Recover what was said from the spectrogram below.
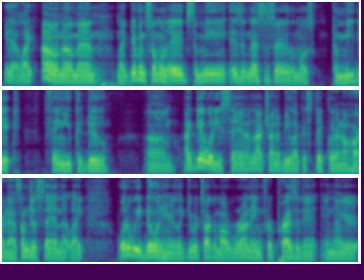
Yeah, like I don't know, man. Like giving someone AIDS to me isn't necessarily the most comedic thing you could do. Um, I get what he's saying. I'm not trying to be like a stickler and a hard ass. I'm just saying that like what are we doing here? Like you were talking about running for president and now you're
